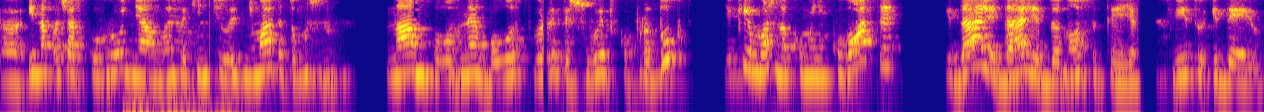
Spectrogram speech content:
е, і на початку грудня ми закінчили знімати, тому що нам головне було створити швидко продукт, який можна комунікувати і далі далі доносити як світу ідею.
